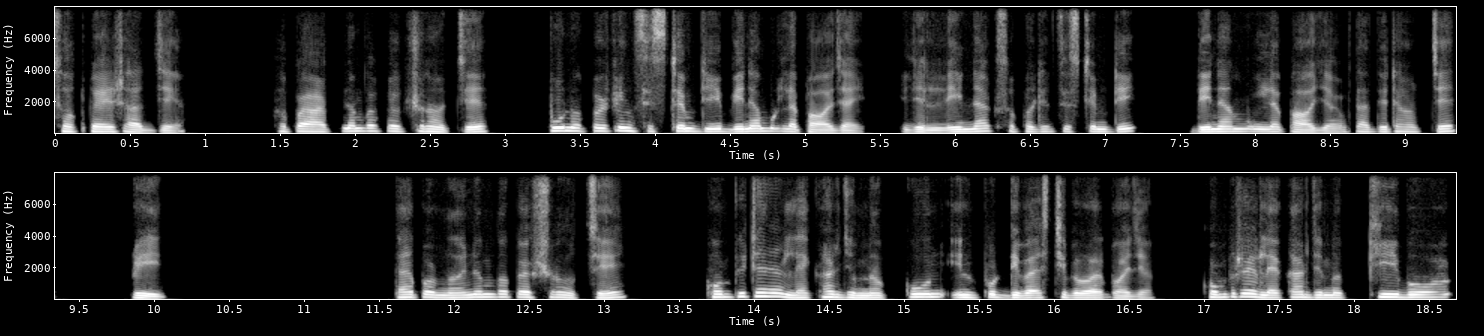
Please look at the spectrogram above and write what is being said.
সফটওয়্যারের সাহায্যে। তারপর আট নম্বর কোয়েকশন হচ্ছে, কোন অপারেটিং সিস্টেমটি বিনামূল্যে পাওয়া যায়? এই যে লিনাক্স অপারেটিং সিস্টেমটি বিনামূল্যে পাওয়া যায়, অর্থাৎ এটা হচ্ছে ফ্রি তারপর নয় নম্বর কোয়েকশন হচ্ছে কম্পিউটারে লেখার জন্য কোন ইনপুট ডিভাইসটি ব্যবহার করা যায়? কম্পিউটারে লেখার জন্য কিবোর্ড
